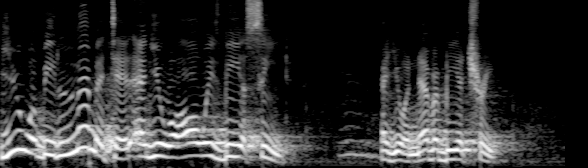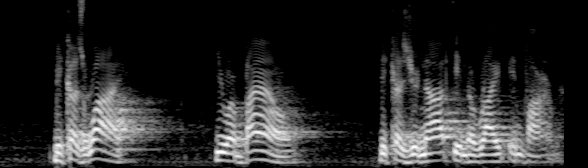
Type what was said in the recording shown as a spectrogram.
you will be limited and you will always be a seed. And you will never be a tree. Because why? You are bound because you're not in the right environment.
